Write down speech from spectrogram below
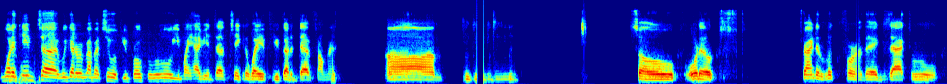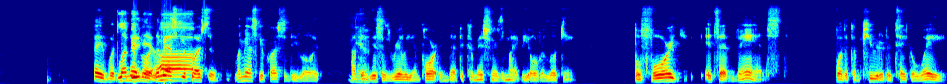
when it came to, we got to remember too, if you broke a rule, you might have your dev taken away if you got a dev from it. Um, so what else? Trying to look for the exact rule. Hey, but Limit- D-Lloyd, let me ask you uh, a question. Let me ask you a question, D-Lloyd. I Yeah. think this is really important that the commissioners might be overlooking. Before it's advanced for the computer to take away,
